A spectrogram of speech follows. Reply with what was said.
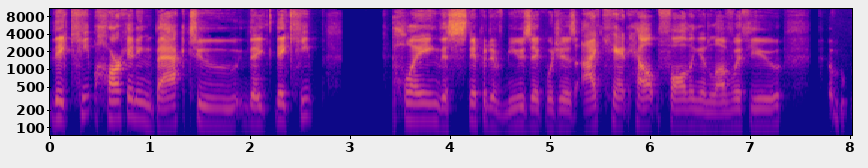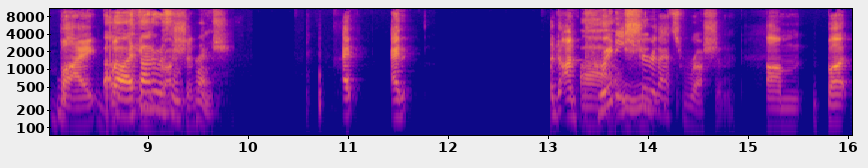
they keep harkening back to they they keep playing this snippet of music which is I can't help falling in love with you by but oh, I thought it was Russian. in French. and and I'm Ah, pretty sure that's Russian. Um, but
